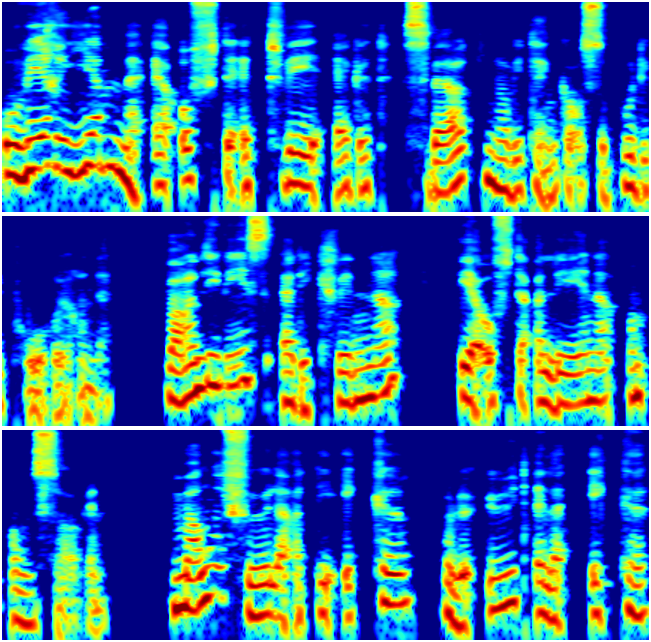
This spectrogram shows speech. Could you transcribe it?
Å være hjemme er ofte et tveegget sverd når vi tenker også på de pårørende. Vanligvis er de kvinner, de er ofte alene om omsorgen. Mange føler at de ikke holder ut eller ikke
